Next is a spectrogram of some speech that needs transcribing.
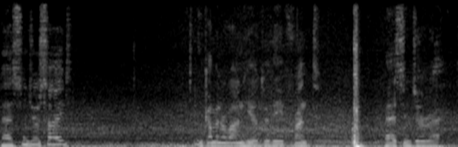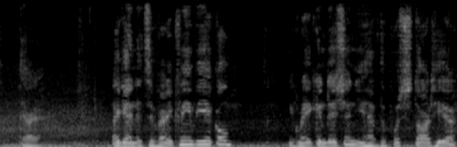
passenger side. And coming around here to the front passenger uh, area. Again, it's a very clean vehicle, in great condition. You have the push start here.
